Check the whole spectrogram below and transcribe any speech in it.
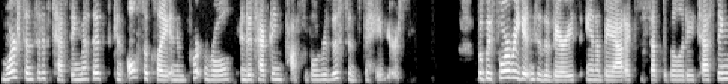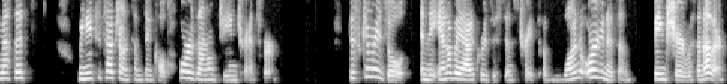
more sensitive testing methods can also play an important role in detecting possible resistance behaviors. But before we get into the various antibiotic susceptibility testing methods, we need to touch on something called horizontal gene transfer. This can result in the antibiotic resistance traits of one organism being shared with another.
